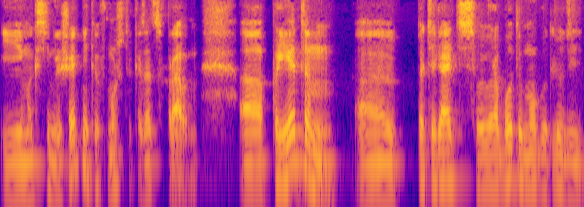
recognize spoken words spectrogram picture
И Максим Решетников может оказаться правым. Э, при этом э, потерять свою работу могут люди,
